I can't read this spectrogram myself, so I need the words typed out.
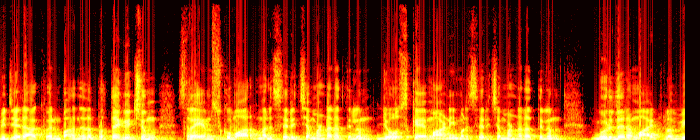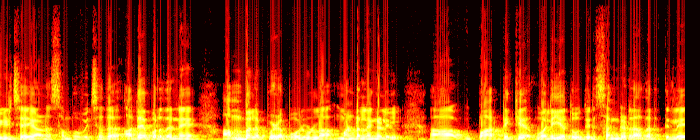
വിജയരാഘവൻ പറഞ്ഞത്. പ്രത്യേകിച്ചും ശ്രേയംസ് കുമാർ മത്സരിച്ച മണ്ഡലത്തിലും ജോസ് കെ മാണി മത്സരിച്ച മണ്ഡലത്തിലും ഗുരുതരമായിട്ടുള്ള വീഴ്ചയാണ് സംഭവിച്ചത്. അതേപോലെ തന്നെ അമ്പലപ്പുഴ പോലുള്ള മണ്ഡലങ്ങളിൽ പാർട്ടിക്ക് വലിയ തോതിൽ സംഘടനാ തലത്തിലെ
